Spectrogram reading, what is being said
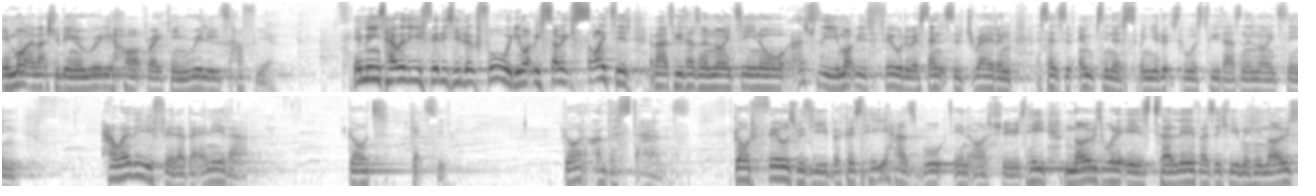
It might have actually been a really heartbreaking, really tough year. It means however you feel as you look forward, you might be so excited about 2019, or actually you might be filled with a sense of dread and a sense of emptiness when you look towards 2019. However you feel about any of that, God gets you. God understands. God feels with you because He has walked in our shoes. He knows what it is to live as a human. He knows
